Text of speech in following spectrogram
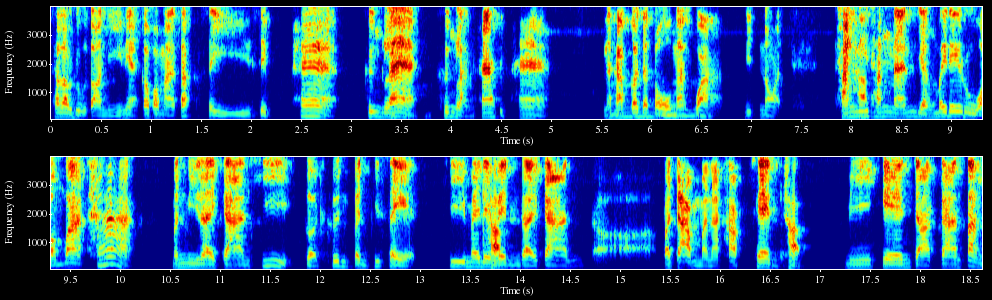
ถ้าเราดูตอนนี้เนี่ยก็ประมาณสัก 45 ครึ่งแรก ครึ่งหลัง 55 นะครับอืมก็จะโตมากกว่านิดหน่อย ทั้งนี้ครับทั้งนั้นยังไม่ได้รวมว่าถ้ามันมีรายการที่เกิดขึ้นเป็นพิเศษที่ไม่ได้เป็นรายการเอ่อประจำอะนะครับ เช่นครับมีเกณฑ์จากการตั้ง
